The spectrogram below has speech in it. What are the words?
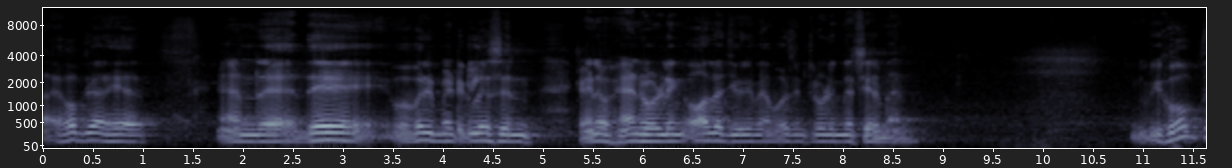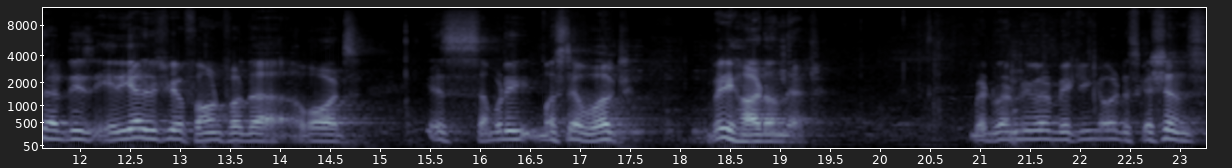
I hope they are here. And uh, they were very meticulous in kind of hand-holding all the jury members, including the chairman. We hope that these areas which we have found for the awards is somebody must have worked very hard on that. But when we were making our discussions,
